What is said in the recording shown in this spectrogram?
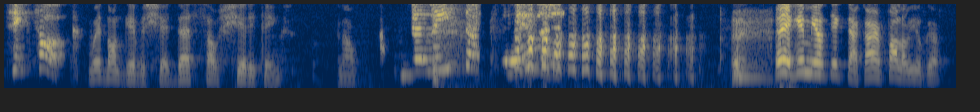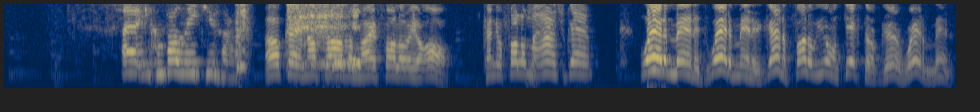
TikTok. We don't give a shit. That's how shitty things. You know? At least I'm famous. hey, give me your TikTok. I'll follow you, girl. Uh, you can follow me too, Farah. Okay, no problem. I follow you all. Can you follow my Instagram? Wait a minute. Wait a minute. Gonna follow you on TikTok, girl. Wait a minute.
